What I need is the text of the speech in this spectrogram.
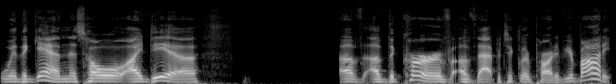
with again this whole idea of of the curve of that particular part of your body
